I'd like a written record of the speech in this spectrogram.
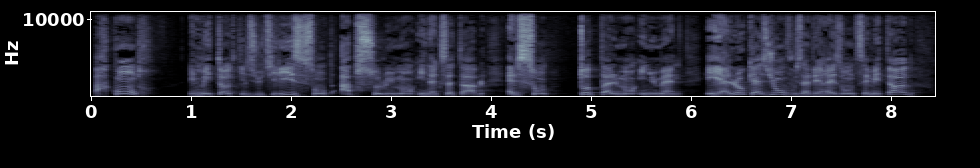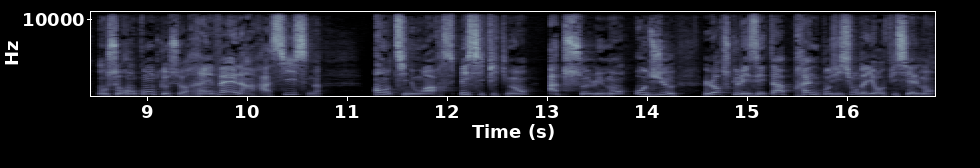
Par contre, les méthodes qu'ils utilisent sont absolument inacceptables. Elles sont totalement inhumaines. Et à l'occasion, vous avez raison de ces méthodes, on se rend compte que se révèle un racisme anti-noir spécifiquement absolument odieux. Lorsque les États prennent position d'ailleurs officiellement,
